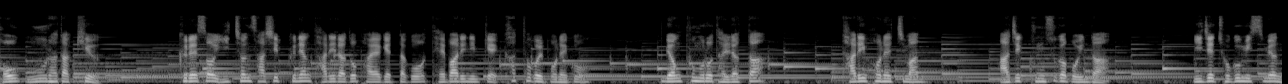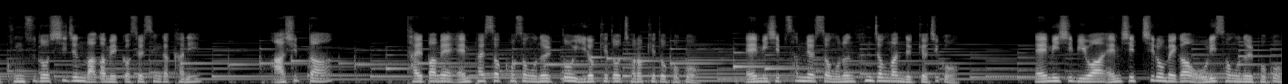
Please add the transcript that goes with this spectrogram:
더욱 우울하다 키읔. 그래서 2040 그냥 달이라도 봐야겠다고 대바리님께 카톡을 보내고 명품으로 달렸다. 달이 훤했지만 아직 궁수가 보인다. 이제 조금 있으면 궁수도 시즌 마감일 것을 생각하니 아쉽다. 달밤에 M8석 호성운을 또 이렇게도 저렇게도 보고 M23 열성운은 흔적만 느껴지고 M22와 M17 오메가 오리 성운을 보고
